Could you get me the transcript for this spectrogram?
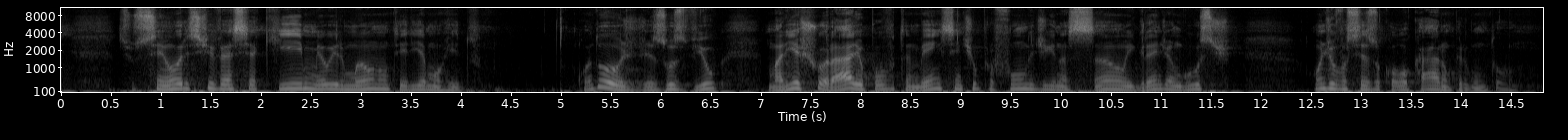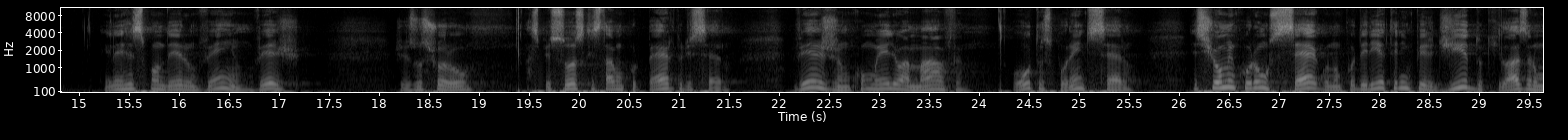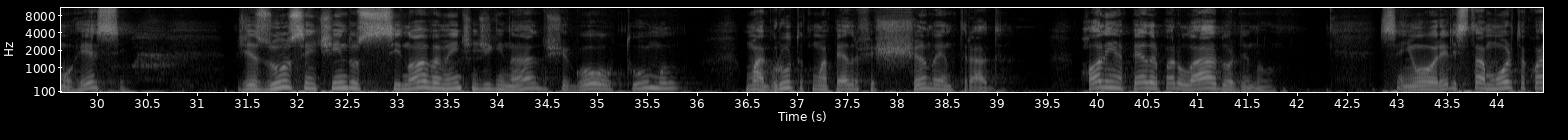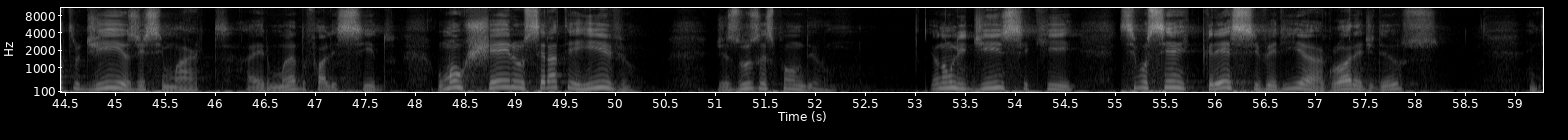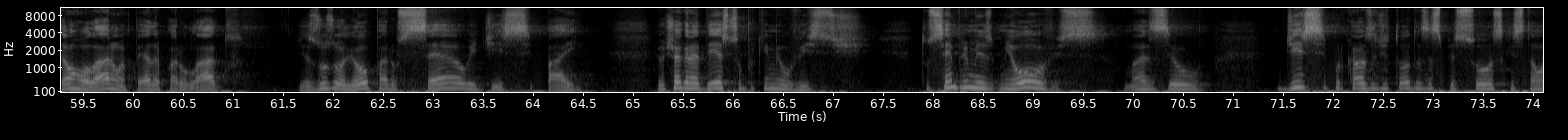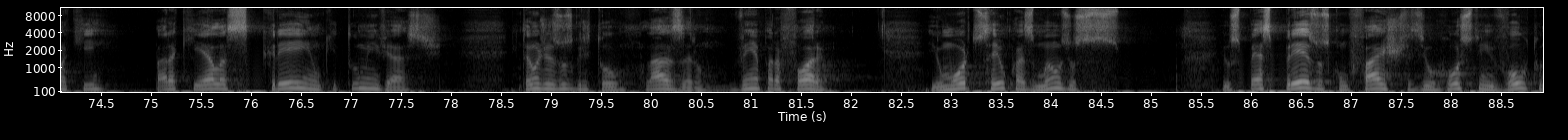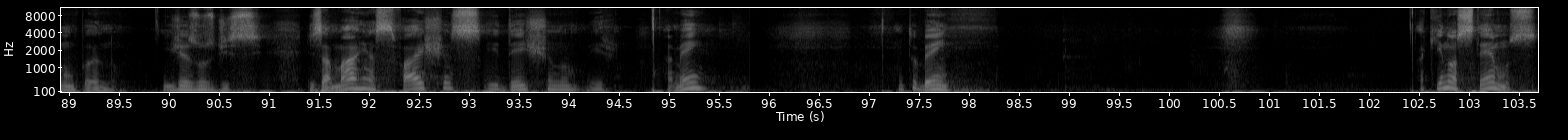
Se o Senhor estivesse aqui, meu irmão não teria morrido. Quando Jesus viu Maria chorar e o povo também sentiu profunda indignação e grande angústia. Onde vocês o colocaram? perguntou. Eles responderam: Venham, vejam. Jesus chorou. As pessoas que estavam por perto disseram: Vejam como ele o amava. Outros, porém, disseram: Este homem curou um cego, não poderia ter impedido que Lázaro morresse? Jesus, sentindo-se novamente indignado, chegou ao túmulo uma gruta com uma pedra fechando a entrada. Rolem a pedra para o lado, ordenou. Senhor, ele está morto há quatro dias, disse Marta, a irmã do falecido. O mau cheiro será terrível. Jesus respondeu: Eu não lhe disse que, se você cresce, veria a glória de Deus? Então rolaram a pedra para o lado. Jesus olhou para o céu e disse: Pai, eu te agradeço porque me ouviste. Tu sempre me, me ouves, mas eu disse por causa de todas as pessoas que estão aqui, para que elas creiam que tu me enviaste. Então Jesus gritou: Lázaro, venha para fora. E o morto saiu com as mãos e os, e os pés presos com faixas e o rosto envolto num pano. E Jesus disse: Desamarrem as faixas e deixem-no ir. Amém? Muito bem. Aqui nós temos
